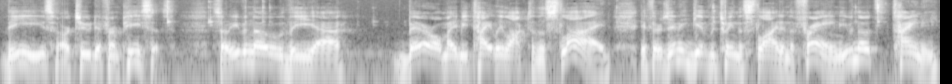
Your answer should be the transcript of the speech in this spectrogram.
these are two different pieces. So even though the uh, barrel may be tightly locked to the slide, if there's any give between the slide and the frame, even though it's tiny,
